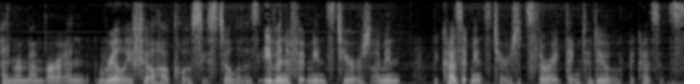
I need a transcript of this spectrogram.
and remember and really feel how close he still is, even if it means tears. I mean, because it means tears, it's the right thing to do because it's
